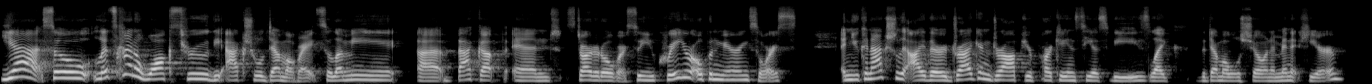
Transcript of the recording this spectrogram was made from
Yeah. So let's kind of walk through the actual demo, right? So let me uh, back up and start it over. So you create your open mirroring source, and you can actually either drag and drop your Parquet and CSVs, like the demo will show in a minute here,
